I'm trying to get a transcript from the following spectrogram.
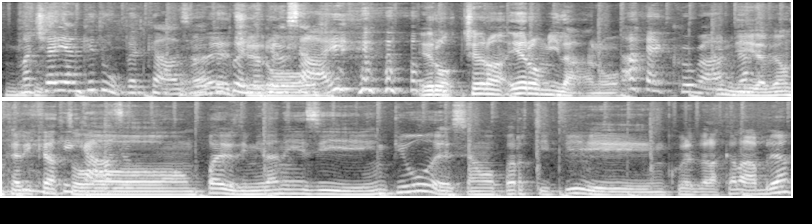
Ma c'eri anche tu per caso? Eh, per quello che lo sai? Ero, c'ero- ero a Milano. ah, ecco, guarda. Quindi abbiamo caricato un paio di milanesi in più e siamo partiti in quella della Calabria.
